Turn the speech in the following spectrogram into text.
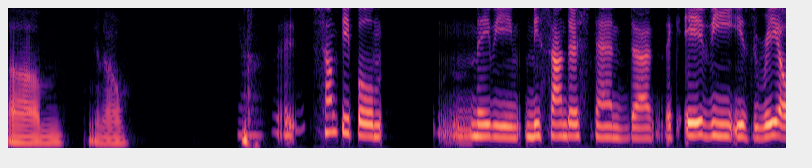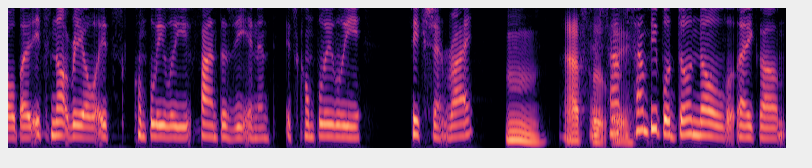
um, you know, Yeah. Some people maybe misunderstand that like AV is real, but it's not real. It's completely fantasy and it's completely fiction, right? mm, absolutely, Some some people don't know like um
